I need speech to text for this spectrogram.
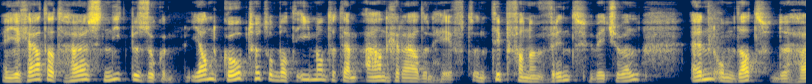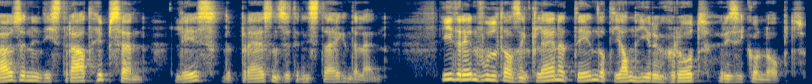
en je gaat dat huis niet bezoeken. Jan koopt het omdat iemand het hem aangeraden heeft, een tip van een vriend, weet je wel, en omdat de huizen in die straat hip zijn. Lees, de prijzen zitten in stijgende lijn. Iedereen voelt aan zijn kleine teen dat Jan hier een groot risico loopt.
